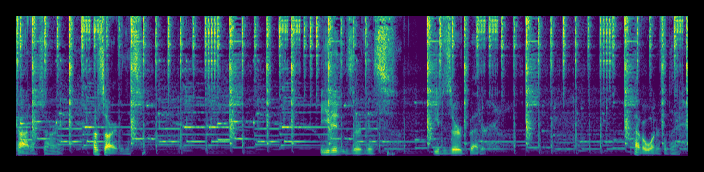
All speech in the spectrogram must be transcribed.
God, I'm sorry. I'm sorry for this. You didn't deserve this. You deserved better. Have a wonderful day.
